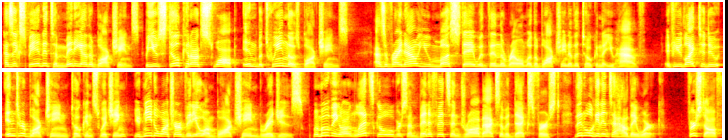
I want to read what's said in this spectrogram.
has expanded to many other blockchains, but you still cannot swap in between those blockchains. As of right now, you must stay within the realm of the blockchain of the token that you have. If you'd like to do inter-blockchain token switching, you'd need to watch our video on blockchain bridges. But moving on, let's go over some benefits and drawbacks of a DEX first, then we'll get into how they work. First off,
